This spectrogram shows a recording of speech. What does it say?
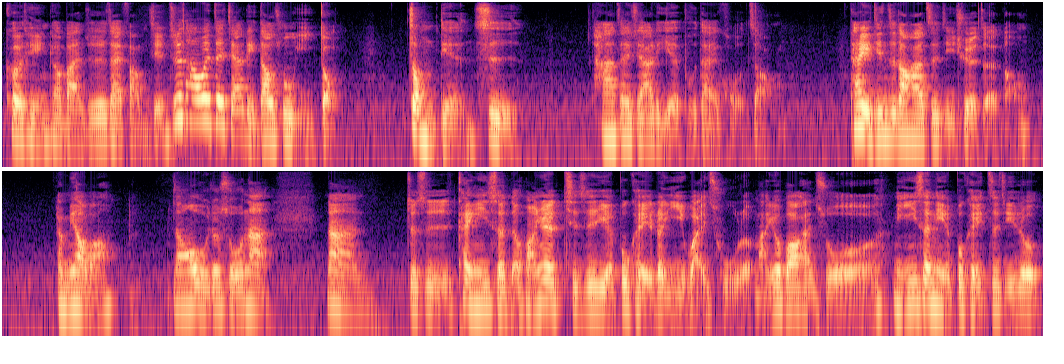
客厅，要不然就是在房间，就是他会在家里到处移动。重点是他在家里也不戴口罩，他已经知道他自己确诊了，很妙吧？然后我就说，那那就是看医生的话，因为其实也不可以任意外出了嘛，又包含说你医生你也不可以自己就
